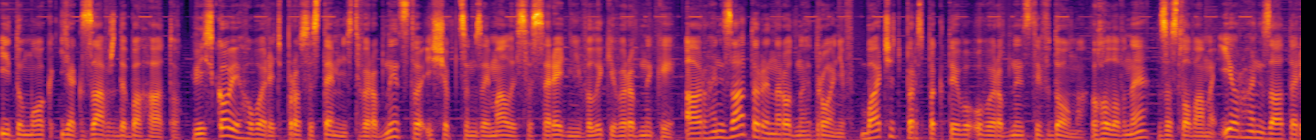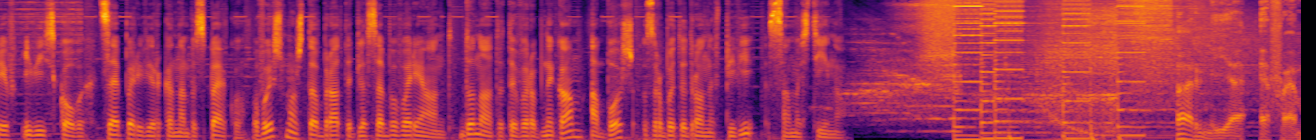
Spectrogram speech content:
І думок, як завжди, багато. Військові говорять про системність виробництва і щоб цим займалися середні й великі виробники. А організатори народних дронів бачать перспективу у виробництві вдома. Головне, за словами і організаторів, і військових, це перевірка на безпеку. Ви ж можете обрати для себе варіант донатити виробникам або ж зробити дрони FPV самостійно. Армія ФМ.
